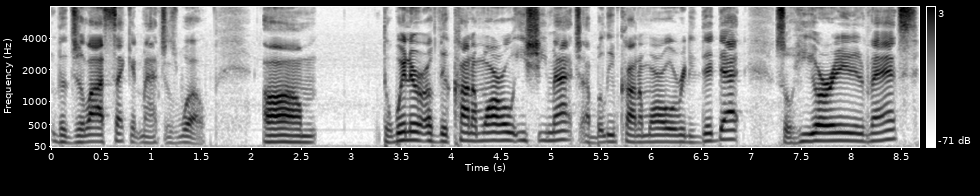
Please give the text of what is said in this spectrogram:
the July 2nd match as well. Um, the winner of the Kanemaru Ishii match, I believe Kanemaru already did that, so he already advanced,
